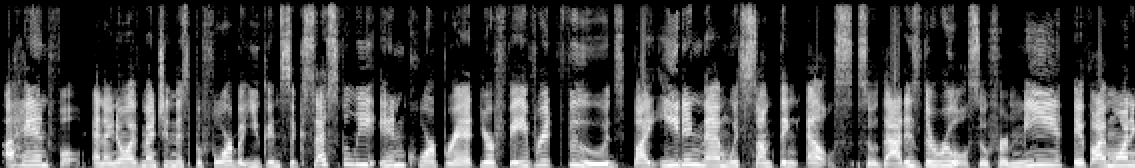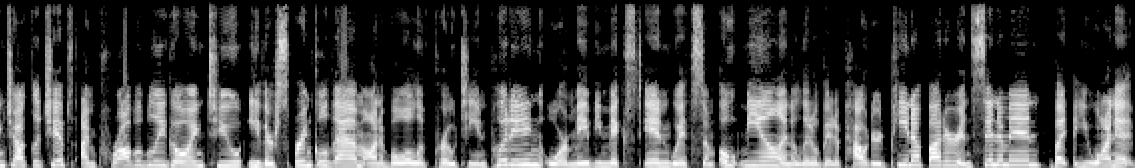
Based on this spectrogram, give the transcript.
a handful. And I know I've mentioned this before, but you can successfully incorporate your favorite foods by eating them with something else. So that is the rule. So for me, if I'm wanting chocolate chips, I'm probably going to either sprinkle them on a bowl of protein pudding or maybe mixed in with some oatmeal and a little bit of powdered peanut butter and cinnamon. But you want to,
